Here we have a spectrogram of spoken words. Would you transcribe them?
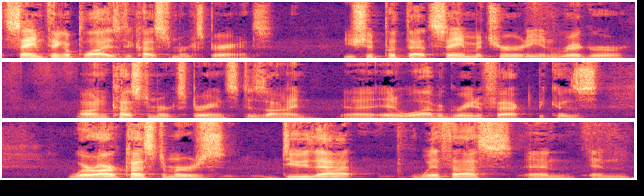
Same thing applies to customer experience. You should put that same maturity and rigor on customer experience design, uh, and it will have a great effect because where our customers do that, with us and and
